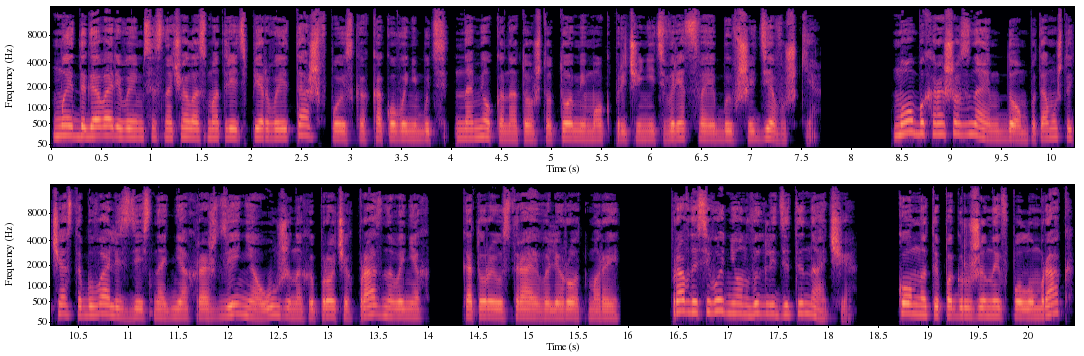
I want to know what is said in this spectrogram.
Мы договариваемся сначала осмотреть первый этаж в поисках какого-нибудь намека на то, что Томми мог причинить вред своей бывшей девушке. Мы оба хорошо знаем дом, потому что часто бывали здесь на днях рождения, ужинах и прочих празднованиях, которые устраивали Ротмары. Правда, сегодня он выглядит иначе. Комнаты погружены в полумрак,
